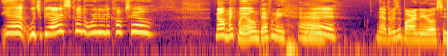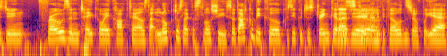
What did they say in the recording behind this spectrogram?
yeah, would you be arse kind of ordering a cocktail? No, make my own, definitely. Uh, yeah, Now, there is a bar near us who's doing frozen takeaway cocktails that look just like a slushy. So that could be cool because you could just drink it That's as your, cool. and it'd be cold and stuff. But yeah,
